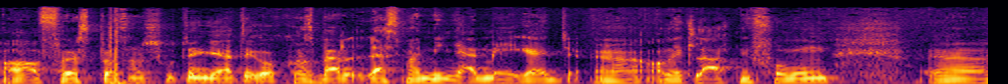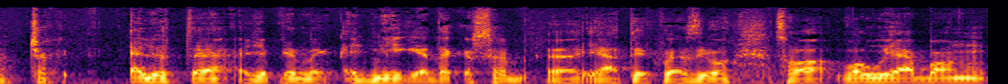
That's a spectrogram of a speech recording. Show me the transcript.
a first person shooting játékokhoz, bár lesz majd mindjárt még egy, amit látni fogunk, csak előtte egyébként még egy még érdekesebb játékverzió. Szóval valójában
